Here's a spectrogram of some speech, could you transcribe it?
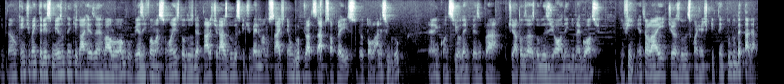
Então, quem tiver interesse mesmo tem que ir lá reservar logo, ver as informações, todos os detalhes, tirar as dúvidas que tiverem lá no site. Tem um grupo de WhatsApp só para isso. Eu estou lá nesse grupo né, enquanto CEO da empresa, para tirar todas as dúvidas de ordem do negócio. Enfim, entra lá e tira as dúvidas com a gente que tem tudo detalhado.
